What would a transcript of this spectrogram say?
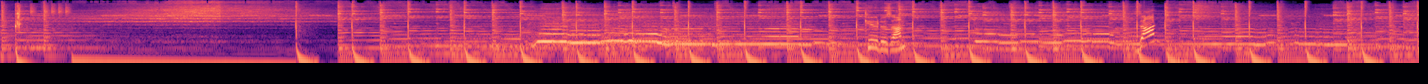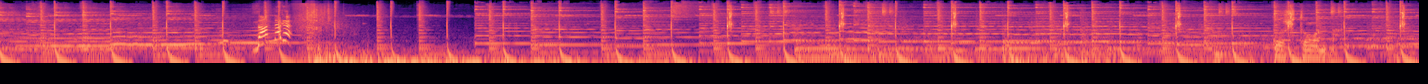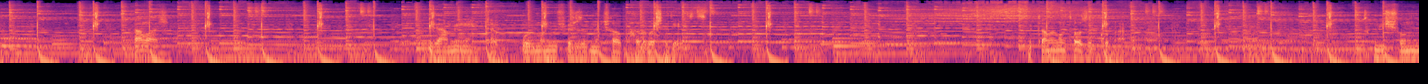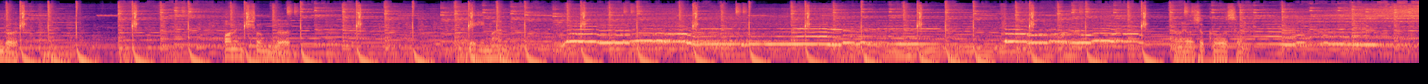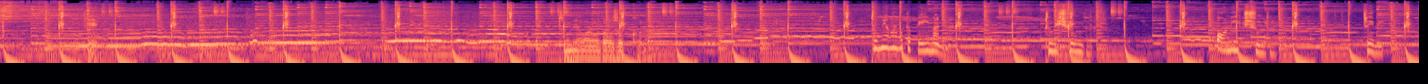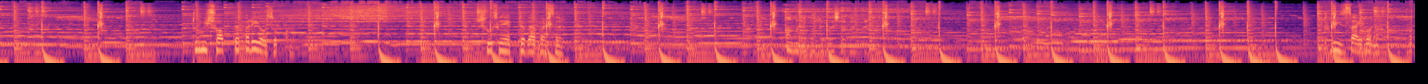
কি হলো যান যান যান না দোষ তোমার না। আমার। আমি একটা ভুল মানুষের জন্য সব ভালোবাসা দিয়ে কিন্তু আমার মতো অযোগ্য না। তুমি সুন্দর। অনেক সুন্দর। বেইমান আমার অযোগ্য বছর। ঠিক তুমি আমার মতো অযোগ্য না। তুমি আমার মতো বেইমান না। তুমি সুন্দর। অনেক সুন্দর। প্রেমিক। তুমি সব ব্যাপারেই অযোগ্য শুধু একটা ব্যাপার, স্যার। আমার ভালোবাসার ব্যাপার। তুমি চাইব না।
